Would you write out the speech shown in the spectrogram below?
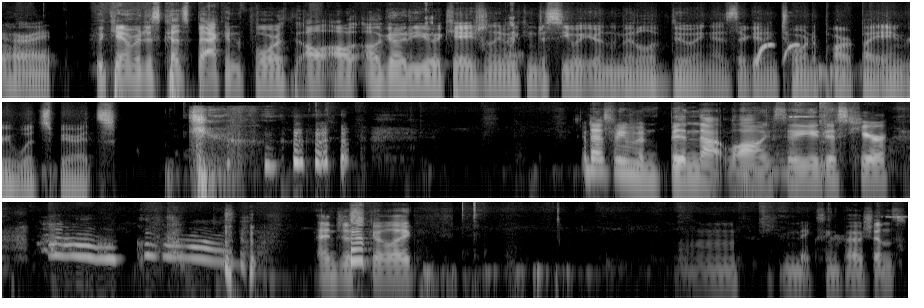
All right. The camera just cuts back and forth. I'll, I'll, I'll go to you occasionally. We can just see what you're in the middle of doing as they're getting torn apart by angry wood spirits. It hasn't even been that long, so you just hear, "Oh, God," and just go like, mm, mixing potions.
